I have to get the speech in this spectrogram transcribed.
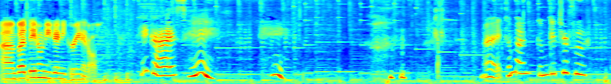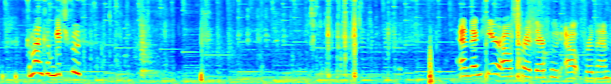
um, but they don't eat any grain at all. Hey guys, hey, hey. all right, come on, come get your food. Come on, come get your food. And then here I'll spread their food out for them.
